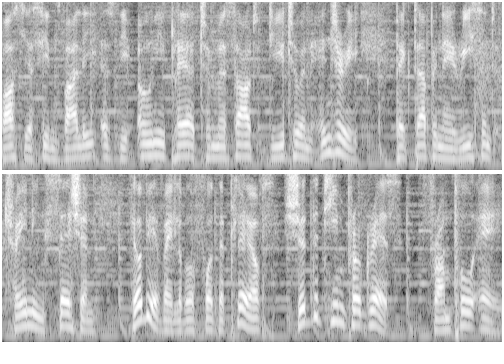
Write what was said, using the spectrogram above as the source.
whilst Yaseen Vallie is the only player to miss out due to an injury picked up in a recent training session. He'll be available for the playoffs should the team progress from Pool A.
